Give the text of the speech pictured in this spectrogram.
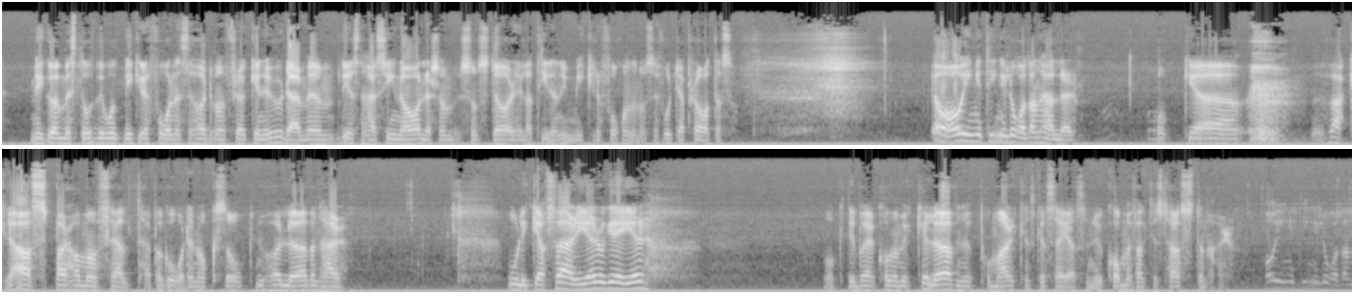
med gummisnodden mot mikrofonen så hörde man fröken ur där. Men det är sådana här signaler som, som stör hela tiden i mikrofonen och så fort jag pratar så. Ja, och ingenting i lådan heller. Och... Uh, vackra aspar har man fällt här på gården också och nu har löven här olika färger och grejer. Och det börjar komma mycket löv nu på marken ska jag säga så nu kommer faktiskt hösten här. Och ingenting i lådan.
